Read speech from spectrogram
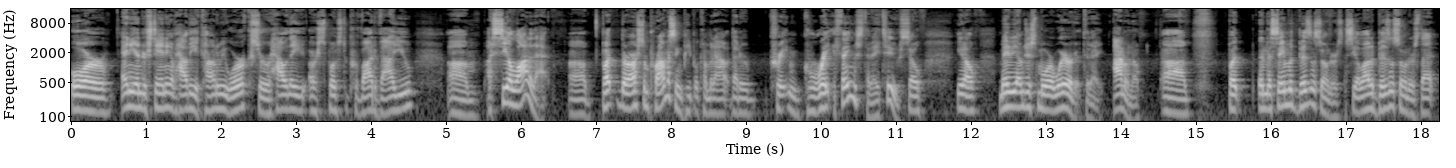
or any understanding of how the economy works or how they are supposed to provide value. Um, I see a lot of that. Uh, but there are some promising people coming out that are creating great things today, too. So, you know, maybe I'm just more aware of it today. I don't know. Uh, but, and the same with business owners. I see a lot of business owners that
